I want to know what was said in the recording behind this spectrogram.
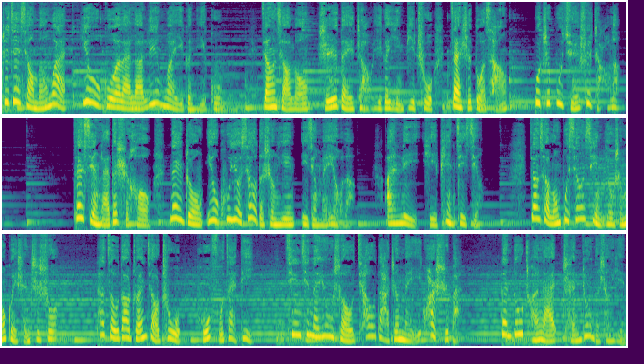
只见小门外又过来了另外一个尼姑。江小龙只得找一个隐蔽处暂时躲藏，不知不觉睡着了。在醒来的时候，那种又哭又笑的声音已经没有了，安利一片寂静。江小龙不相信有什么鬼神之说，他走到转角处，匍匐在地，轻轻地用手敲打着每一块石板，但都传来沉重的声音。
